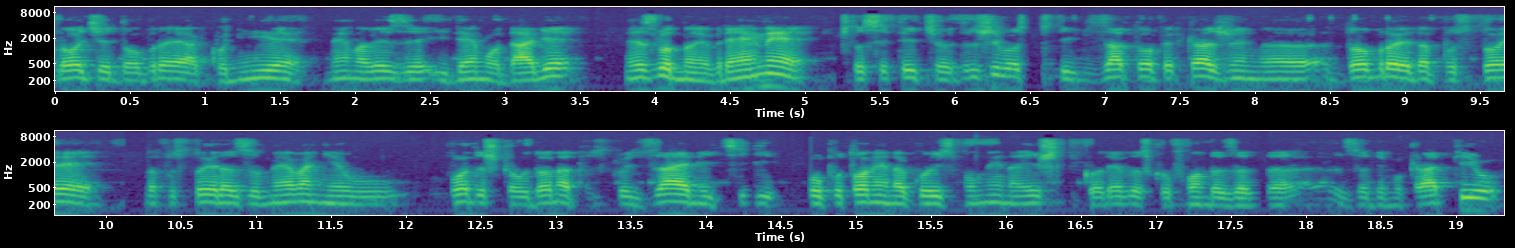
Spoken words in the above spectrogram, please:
prođe, dobro je, ako nije, nema veze, idemo dalje. Nezgodno je vreme, što se tiče održivosti, zato opet kažem, e, dobro je da postoje, da postoje razumevanje u podrška u donatorskoj zajednici poput one na koju smo mi naišli kod Evropskog fonda za, za demokratiju.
